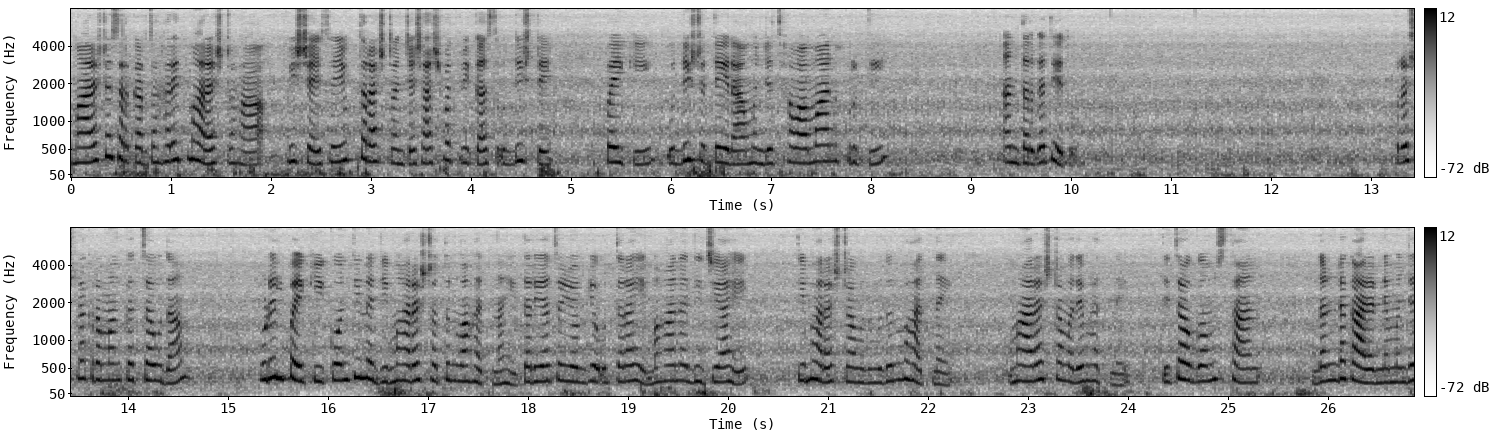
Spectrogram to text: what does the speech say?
महाराष्ट्र सरकारचा हरित महाराष्ट्र हा विषय संयुक्त राष्ट्रांच्या शाश्वत विकास उद्दिष्टे पैकी उद्दिष्ट तेरा म्हणजेच हवामान कृती अंतर्गत येतो. प्रश्न क्रमांक चौदा. पुढीलपैकी कोणती नदी महाराष्ट्रातून वाहत नाही? तर याचं योग्य उत्तर आहे महानदी जी आहे ती महाराष्ट्रामधून वाहत नाही. महाराष्ट्रामध्ये वाहत नाही. तिचा उगम स्थान दंडकारण्य म्हणजे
